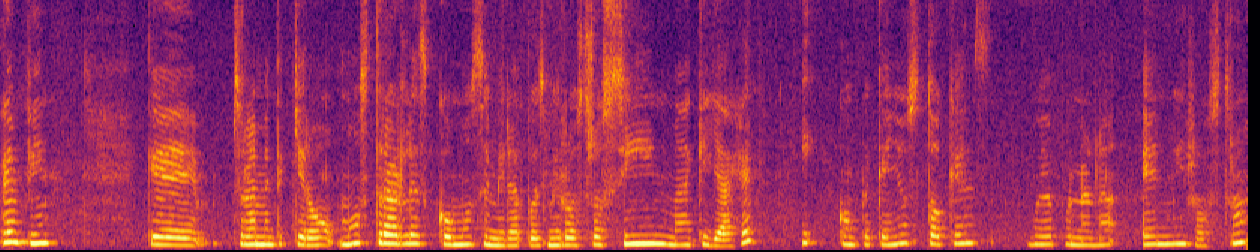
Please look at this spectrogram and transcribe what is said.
En fin, que solamente quiero mostrarles cómo se mira pues mi rostro sin maquillaje. Y con pequeños toques voy a ponerla en mi rostro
